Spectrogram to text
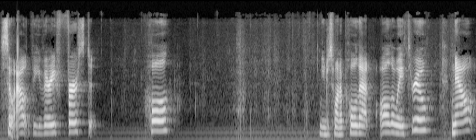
So out the very first hole, you just want to pull that all the way through. Now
